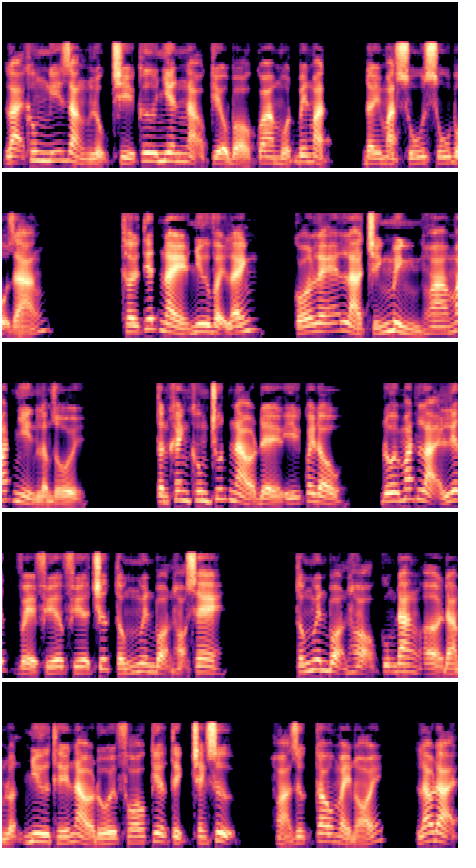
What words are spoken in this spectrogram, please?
Lại không nghĩ rằng lục trì cư nhiên ngạo kiều bỏ qua một bên mặt, đầy mặt xú xú bộ dáng. Thời tiết này như vậy lãnh, có lẽ là chính mình hoa mắt nhìn lầm rồi. Tần Khanh không chút nào để ý quay đầu, đôi mắt lại liếc về phía phía trước Tống Nguyên bọn họ xe. Tống Nguyên bọn họ cũng đang ở đàm luận như thế nào đối phó kia tịch tranh sự, hỏa dực cao mày nói, lão đại,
